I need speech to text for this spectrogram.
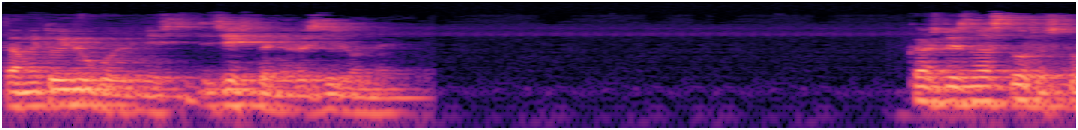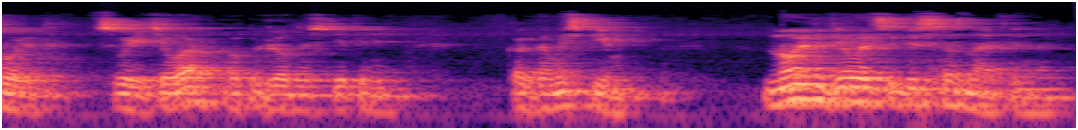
там и то, и другое вместе. Здесь-то они разделенные. Каждый из нас тоже строит свои тела в определенной степени, когда мы спим. Но это делается бессознательно.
